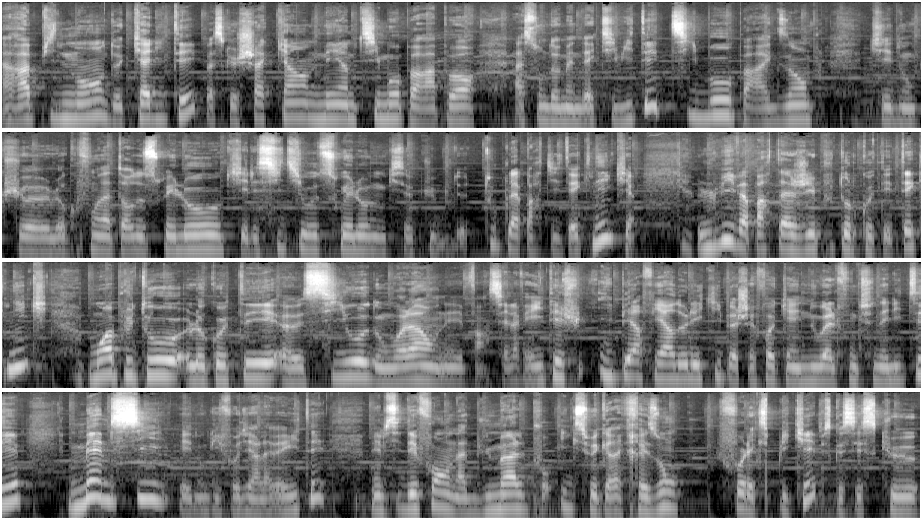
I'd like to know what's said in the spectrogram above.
rapidement, de qualité, parce que chacun met un petit mot par rapport à son domaine d'activité. Thibaut, par exemple, qui est donc euh, le cofondateur de Swello, qui est le CTO de Swello, donc qui s'occupe de toute la partie technique, lui va partager plutôt le côté technique, moi plutôt le côté euh, CEO, donc voilà, on est, enfin c'est la vérité, je suis hyper fier de l'équipe à chaque fois qu'il y a une nouvelle fonctionnalité, même si, et donc il faut dire la vérité, même si des fois on a du mal pour X ou Y raison, il faut l'expliquer, parce que c'est ce que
